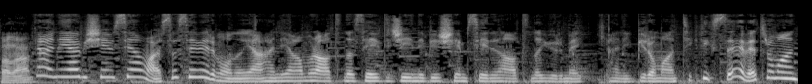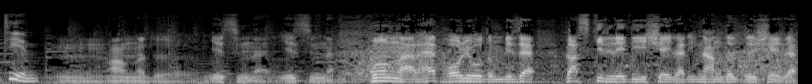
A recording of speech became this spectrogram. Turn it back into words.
falan. Yani eğer bir şemsiyen varsa severim onu ya. Hani yağmur altında sevdiceğini bir şemsiyenin altında yürümek hani bir romantiklikse evet romantiyim. Hmm, anladım. Yesinler, yesinler. Bunlar hep Hollywood'un bize gaskillediği şeyler, inandırdığı şeyler.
